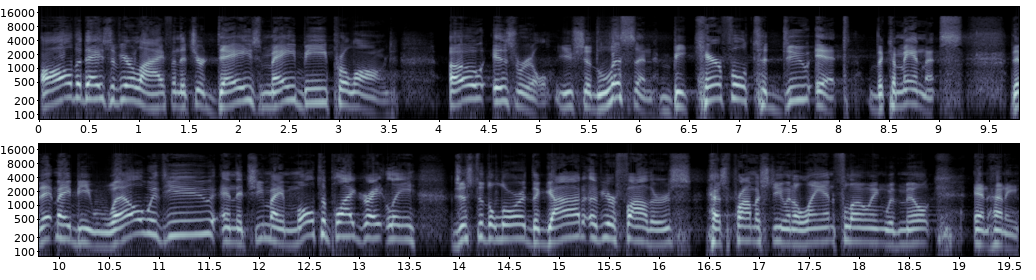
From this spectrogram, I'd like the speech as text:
all the days of your life, and that your days may be prolonged. O Israel, you should listen, be careful to do it, the commandments, that it may be well with you and that you may multiply greatly, just as the Lord, the God of your fathers, has promised you in a land flowing with milk and honey.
